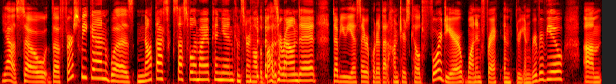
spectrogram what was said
Yeah, so the first weekend was not that successful, in my opinion, considering all the buzz around it. WESA reported that hunters killed four deer, one in Frick and three in Riverview. Um,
